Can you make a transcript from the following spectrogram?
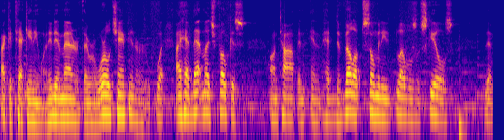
I could tech anyone. It didn't matter if they were a world champion or what. I had that much focus on top and, and had developed so many levels of skills that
